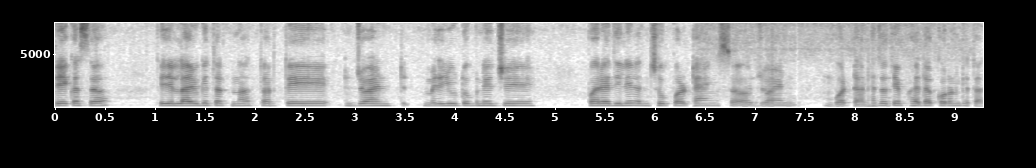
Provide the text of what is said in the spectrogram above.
ते कसं ते जे लाईव्ह घेतात ना तर ते जॉईंट म्हणजे यूट्यूबने जे पर्याय दिले ना सुपर टँक्स जॉईंट बटन ह्याचा ते फायदा करून घेतात.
